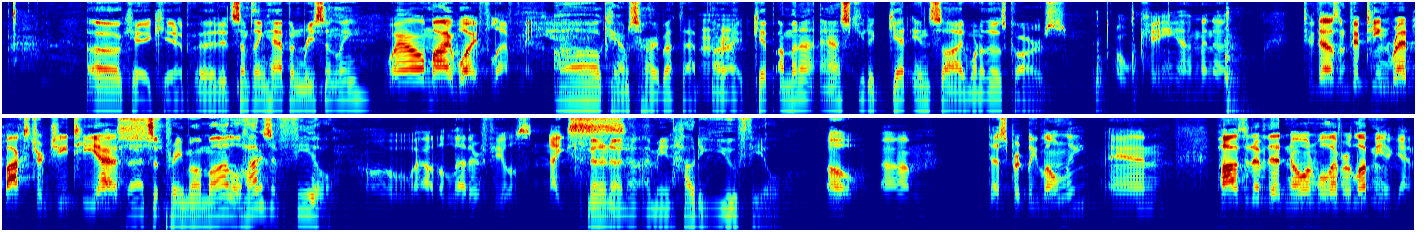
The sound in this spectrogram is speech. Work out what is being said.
Okay, Kip. Uh, did something happen recently? Well, my wife left me. Okay, I'm sorry about that. All right, Kip, I'm going to ask you to get inside one of those cars. Okay, I'm in a 2015 red Boxster GTS. That's a primo model. How does it feel? Oh, wow, the leather feels nice. No, no, no, no. I mean, how do you feel? Oh, um, desperately lonely and positive that no one will ever love me again.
